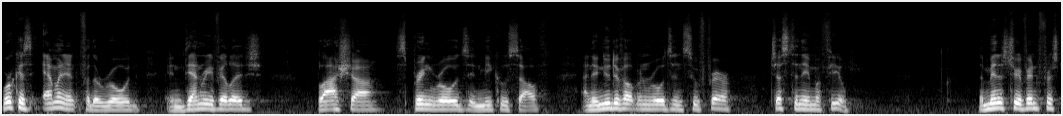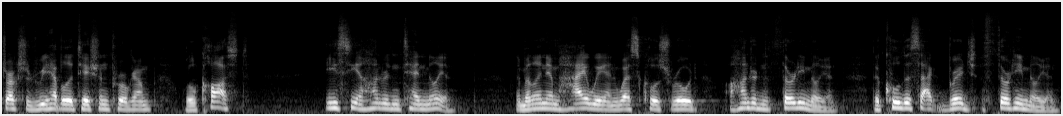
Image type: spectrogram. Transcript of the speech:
Work is eminent for the road in Dennery Village, Blasha, Spring Roads in Micoud South, and the new development roads in Soufriere, just to name a few. The Ministry of Infrastructure's rehabilitation program will cost EC 110 million, the Millennium Highway and West Coast Road 130 million, the cul-de-sac bridge 30 million,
